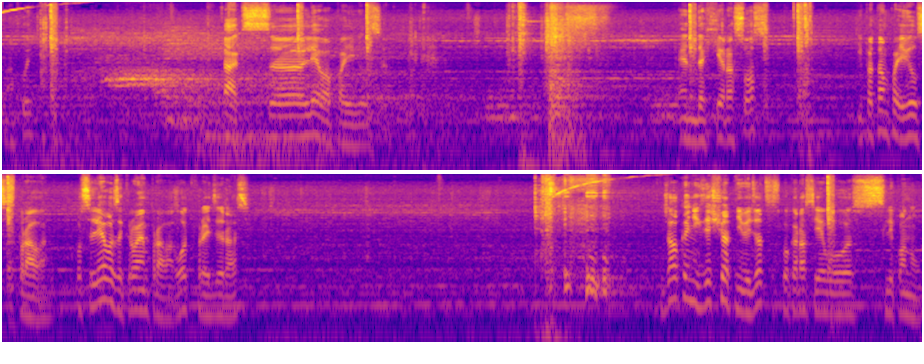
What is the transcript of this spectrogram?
Нахуй. Так, слева появился. Эндохеросос. И потом появился справа. После лева закрываем право. Вот Фредди раз. Жалко, нигде счет не ведется, сколько раз я его слепанул.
